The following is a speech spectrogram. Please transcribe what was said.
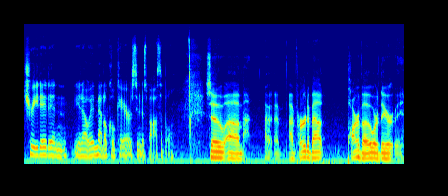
treated and you know in medical care as soon as possible. So um, I, I- I've heard about parvo, or there.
